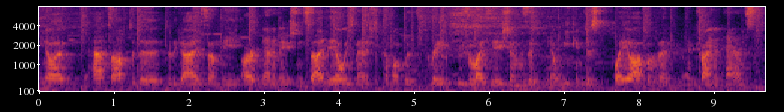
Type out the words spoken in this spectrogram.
you know, hats off to the to the guys on the art and animation side. They always manage to come up with great visualizations that you know we can just play off of and, and try and enhance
